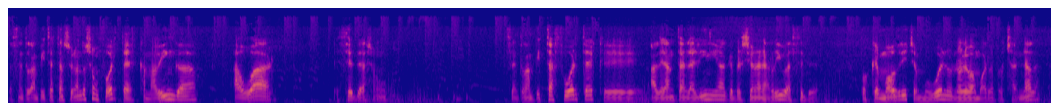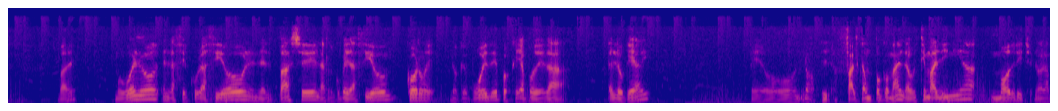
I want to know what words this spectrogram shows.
Los centrocampistas están sonando, son fuertes. Camavinga, Aguar, etcétera. Son centrocampistas fuertes que adelantan la línea, que presionan arriba, etcétera. Porque Modric es muy bueno, no le vamos a reprochar nada. ¿Vale? Muy bueno en la circulación, en el pase, en la recuperación. Corre lo que puede, porque ya puede dar en lo que hay pero no, falta un poco más. La última línea, Modric no la,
